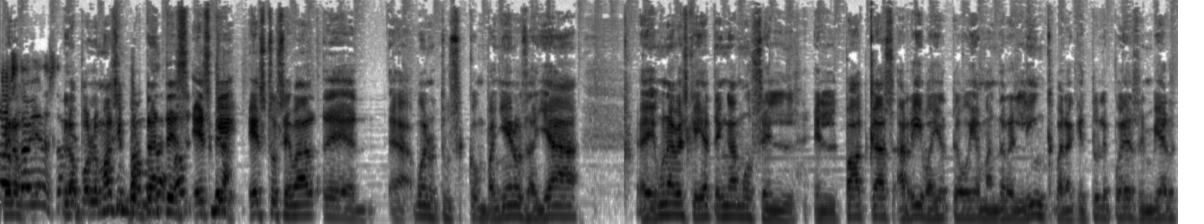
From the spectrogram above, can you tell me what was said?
Pero está bien, está lo, bien. por lo más importante es- vamos- es, mira. que esto se va, eh, a- bueno, tus compañeros allá, eh, una vez que ya tengamos el, el podcast arriba, yo te voy a mandar el link para que tú le puedas enviar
